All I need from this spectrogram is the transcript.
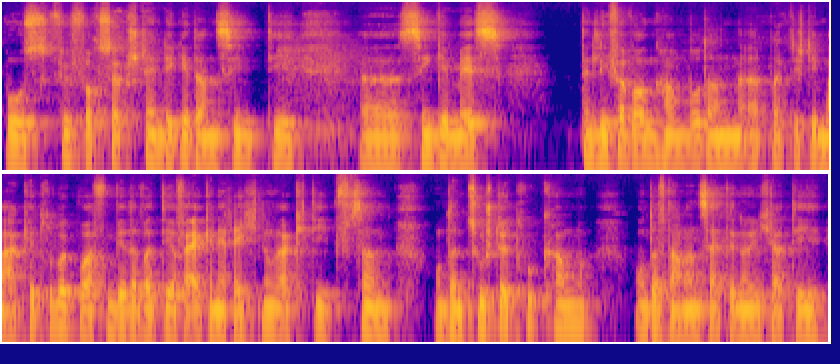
wo es vielfach Selbstständige dann sind, die äh, sinngemäß den Lieferwagen haben, wo dann äh, praktisch die Marke drüber geworfen wird, aber die auf eigene Rechnung aktiv sind und einen Zustelldruck haben und auf der anderen Seite natürlich auch die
